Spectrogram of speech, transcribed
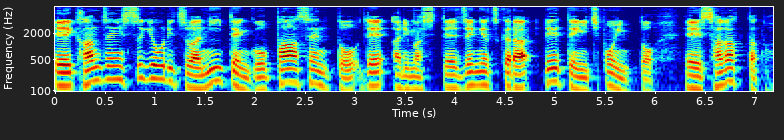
えー、完全失業率は2.5%でありまして前月から0.1ポイント、えー、下がったと、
